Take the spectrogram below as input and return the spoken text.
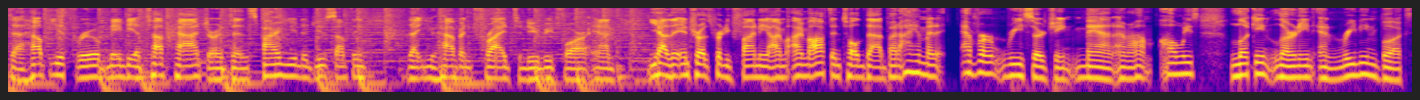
to help you through maybe a tough patch or to inspire you to do something that you haven't tried to do before. And yeah, the intro is pretty funny. I'm, I'm often told that, but I am an ever researching man. And I'm always looking, learning, and reading books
